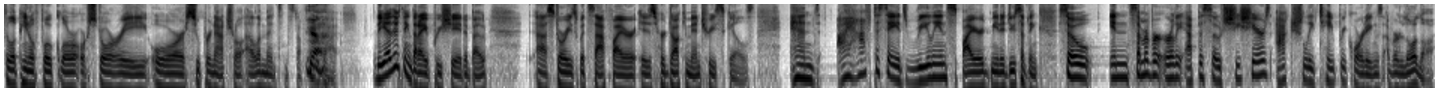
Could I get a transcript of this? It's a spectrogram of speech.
filipino folklore or story or supernatural element and stuff Yeah. like that the other thing that I appreciate about uh, stories with Sapphire is her documentary skills. And I have to say, it's really inspired me to do something. So, in some of her early episodes, she shares actually tape recordings of her Lolo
